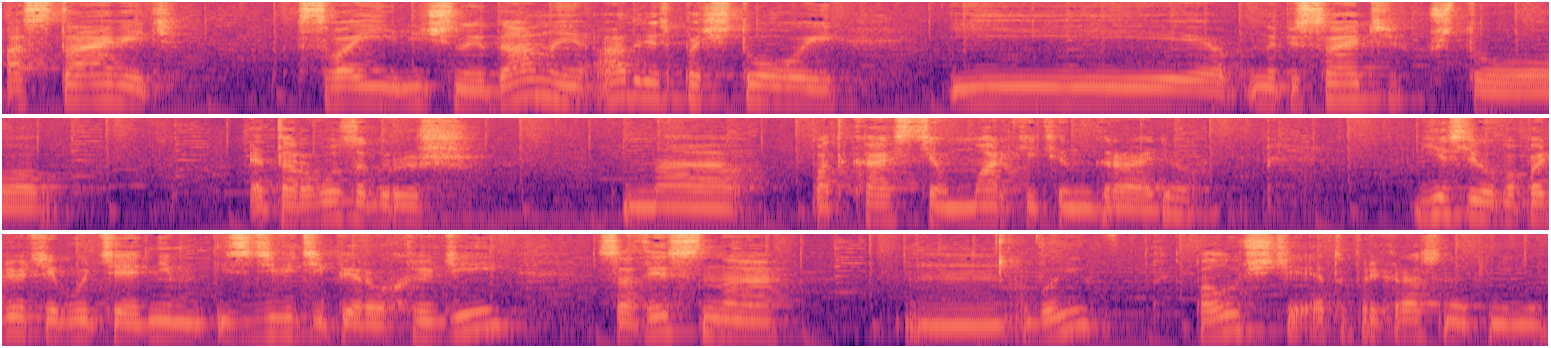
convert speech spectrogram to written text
оставить свои личные данные, адрес почтовый и написать, что это розыгрыш на подкасте «Маркетинг Радио». Если вы попадете и будете одним из девяти первых людей, соответственно, вы получите эту прекрасную книгу.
